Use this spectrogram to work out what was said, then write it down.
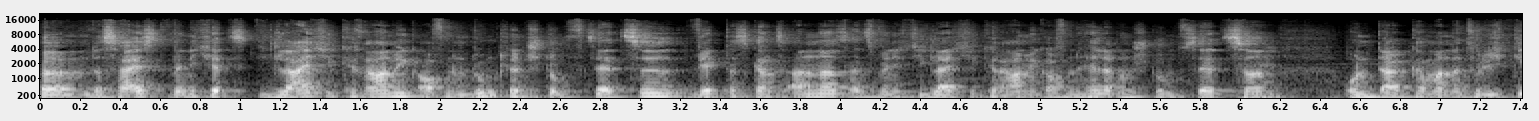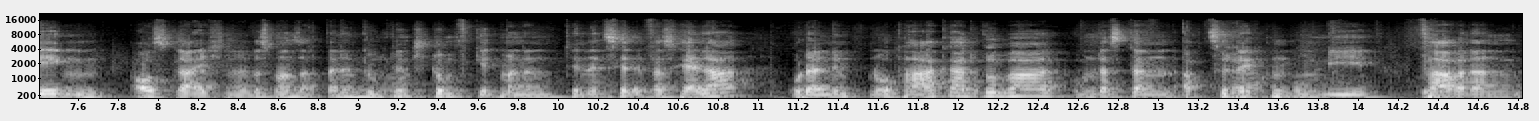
Ähm, das heißt, wenn ich jetzt die gleiche Keramik auf einen dunklen Stumpf setze, wirkt das ganz anders, als wenn ich die gleiche Keramik auf einen helleren Stumpf setze. Mhm. Und da kann man natürlich gegen ausgleichen, ne? dass man sagt, bei einem dunklen Stumpf geht man dann tendenziell etwas heller oder nimmt einen Opaker drüber, um das dann abzudecken, um die Farbe dann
